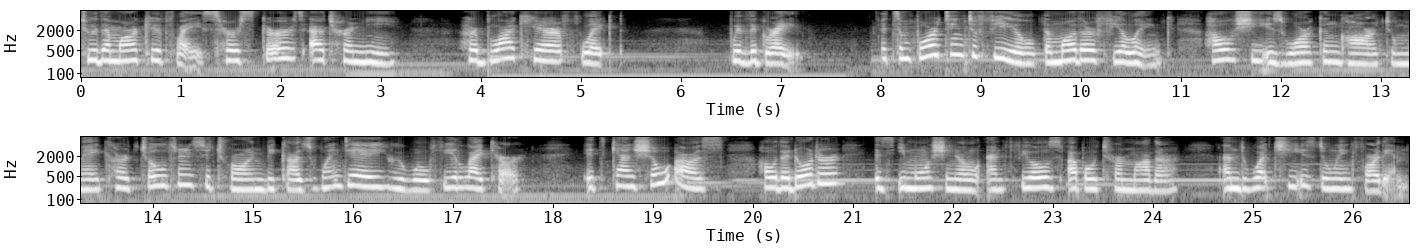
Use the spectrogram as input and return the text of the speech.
to the marketplace, her skirt at her knee, her black hair flecked with the gray. It's important to feel the mother feeling how she is working hard to make her children strong because one day we will feel like her. It can show us how the daughter is emotional and feels about her mother and what she is doing for them.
